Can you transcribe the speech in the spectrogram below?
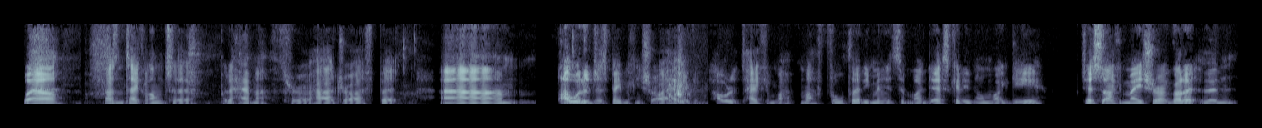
Well, doesn't take long to put a hammer through a hard drive, but um, I would have just been making sure I had everything. I would have taken my, my full 30 minutes at my desk, getting all my gear, just so I could make sure I got it. And then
